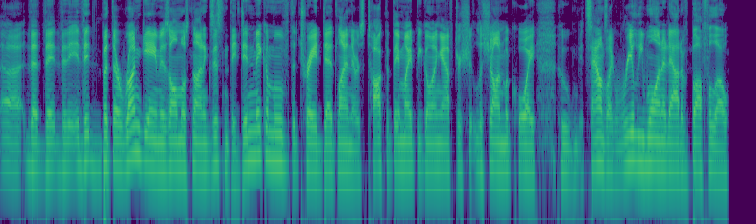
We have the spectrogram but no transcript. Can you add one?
uh, that they, they, they, but their run game is almost non-existent. They didn't make a move at the trade deadline. There was talk that they might be going after Sh- LeSean McCoy, who it sounds like really wanted out of Buffalo.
